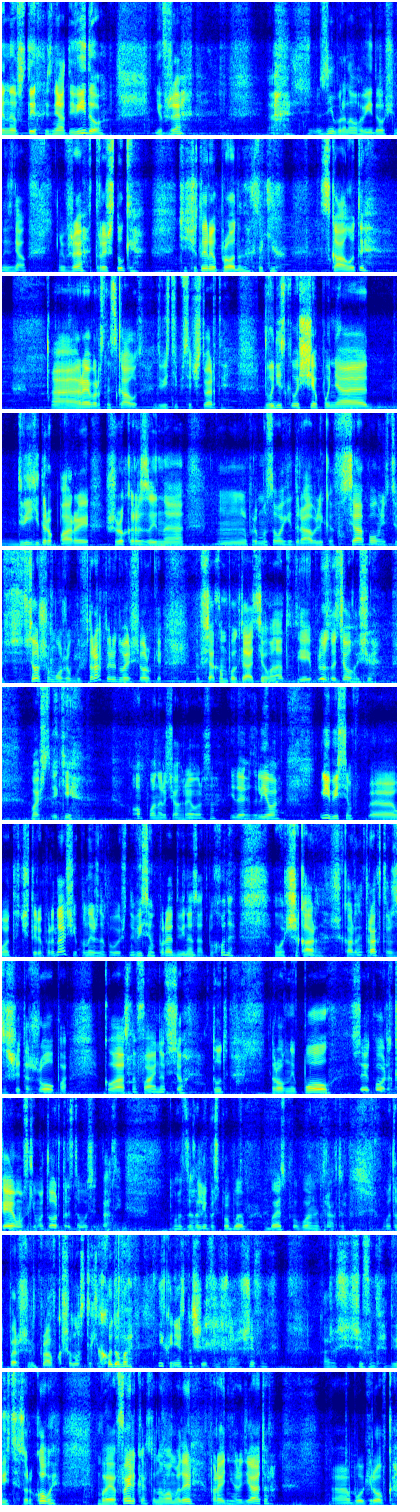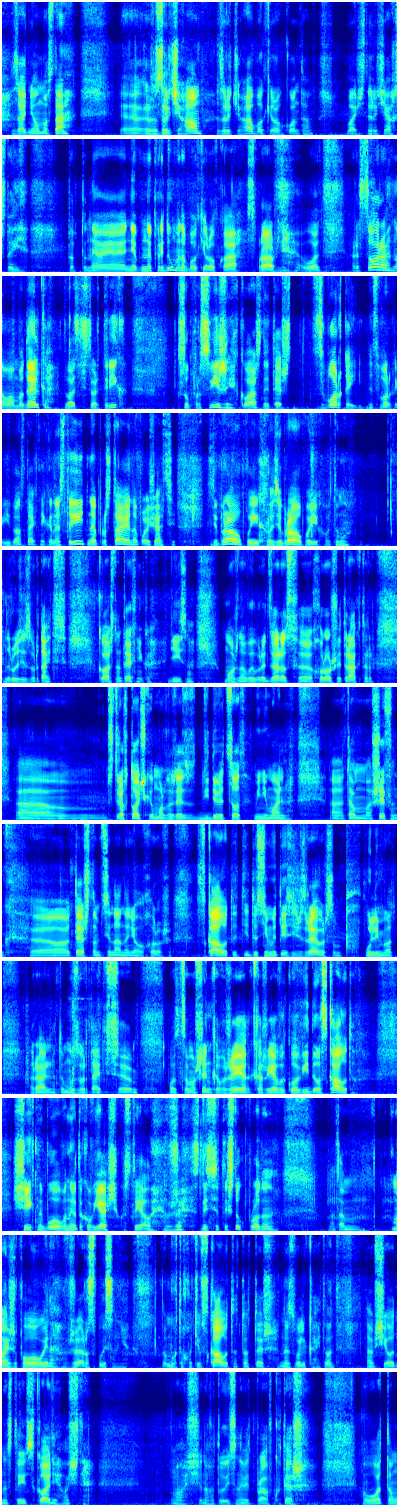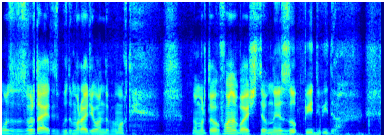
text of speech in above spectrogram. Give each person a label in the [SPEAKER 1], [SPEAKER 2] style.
[SPEAKER 1] ще не встиг зняти відео і вже е, зібраного відео ще не зняв. І вже три штуки чи чотири проданих таких скаути. Е, Реверсний скаут 254, дводіскове щеплення, дві гідропари, широка резина, примусова гідравліка, вся повністю, все, що може бути в тракторі 24, вся комплектація, вона тут є. І плюс до цього ще, бачите, який оп, вон рычаг реверса іде зліва. І 8, е, от, 4 передачі і понижена повишена. 8 вперед, 2 назад виходить. От, шикарний, шикарний трактор, зашита жопа, класно, файно, все. Тут ровний пол, все як можна. КМовський мотор 385. От, взагалі без проблем. Безпроблемний трактор. От перша відправка, що у нас таке ходове. І, звісно, шифінг. Шифінг. Кажуть, що шифінг 240 БФЛ, то нова модель, передній радіатор, блокіровка заднього моста е, з рычагом, з рычага блокіровка, вон там, бачите, рычаг стоїть. Тобто не, не, не придумана блокіровка, а справжня. От. Ресора, нова моделька, 24 рік. Супер свіжий, класний, теж зборка їде, зборка їде. У нас техніка не стоїть, не простає на площадці. Зібрав, поїхав, зібрав, поїхав. Тому, друзі, звертайтеся. Класна техніка, дійсно. Можна вибрати зараз е, хороший трактор. Е, З трьох точки можна взяти з 2900 мінімально. Е, Там шифінг, е, теж там ціна на нього хороша. Скаут і до 7000 з реверсом, пулемет. Реально, тому звертайтеся. Ось ця машинка, вже я кажу, я виклав відео скаутів. Ще їх не було, вони тако в ящику стояли. Вже з 10 штук продано. Ну, там майже половина вже розписані. Тому хто хотів скаута, то теж не зволікайте. Вон, там ще одне стоїть в складі, бачите. О, ще наготується на відправку теж. От, тому звертайтесь, будемо раді вам допомогти. Номер телефону бачите внизу під відео.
